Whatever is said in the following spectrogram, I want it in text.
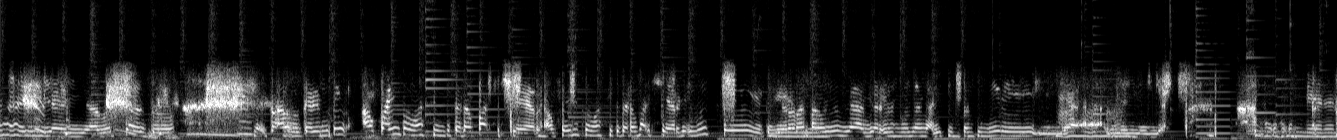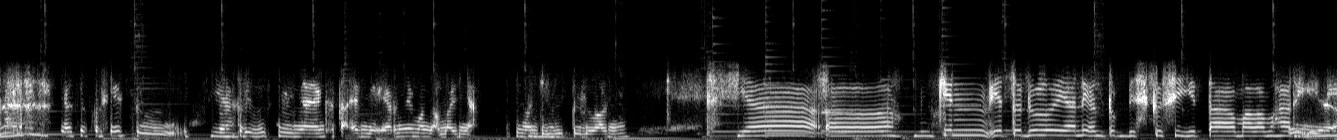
iya iya betul tuh. Nggak tahu kan yang penting apa informasi yang kita dapat share, apa informasi kita dapat share kayak gitu gitu biar orang Hmm. tahu juga biar ilmunya nggak disimpan sendiri. Iya Hmm. iya iya iya. ya, ya seperti itu ya. kontribusinya yang ke KNDR-nya emang nggak banyak cuma hmm. gitu doang Ya, uh, mungkin itu dulu ya nih untuk diskusi kita malam hari iya. ini.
